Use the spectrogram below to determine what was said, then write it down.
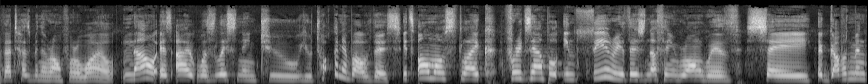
that has been around for a while. Now, as I was listening to you talking about this, it's almost like, for example, in theory, there's nothing wrong with, say, a government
